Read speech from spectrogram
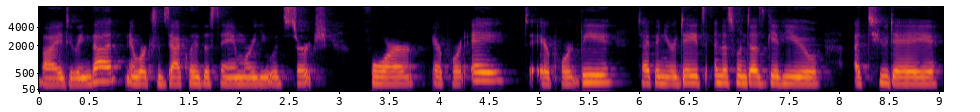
by doing that. And it works exactly the same where you would search for airport A to airport B, type in your dates. And this one does give you a two day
